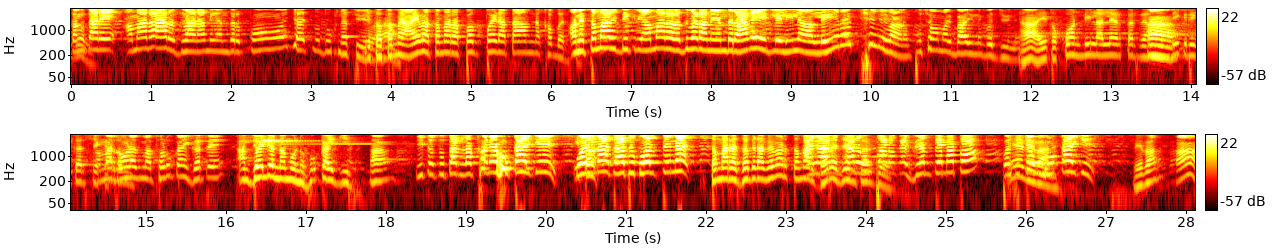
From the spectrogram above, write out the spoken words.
તમ તારે અમારા રજવાડાની અંદર કોઈ જાતનું દુઃખ નથી તો તમે આવ્યા તમારા પગ પડ્યા તા અમને ખબર અને તમારી દીકરી અમારા રજવાડાની અંદર આવે એટલે લીલા લેર જ છે વેવાણ. પૂછો અમારી બાયુને બજુને હા એ તો કોણ લીલા લેર કરશે? અમારી દીકરી કરશે અમારા? રોણજમાં થોડું કઈ ઘટે. આમ જોઈ લ્યો નમૂનો હુકાઈ ગઈ. હા. ઈ તો તું તાર લખણે હુકાઈ ગઈ. બોલમાં જાજુ બોલતી નહીં તમારા ઝઘડા વેવાણ તમારા ઘરે જઈને કરજો. ઉપાડો કઈ જેમ તેમ હતો પછી એ કે હું વેવાણ. ગઈ. વેવા હા.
